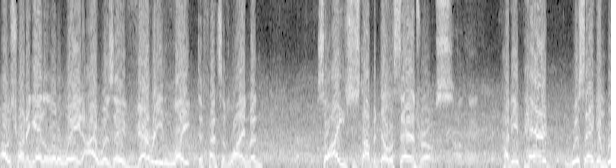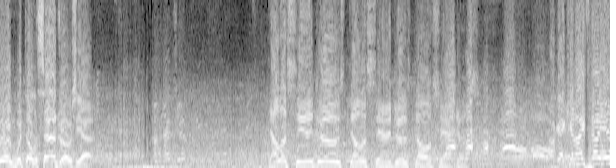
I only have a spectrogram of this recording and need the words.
I was trying to gain a little weight. I was a very light defensive lineman, so I used to stop at Dalessandro's. Have you paired Wissahickon Brewing with Dalessandro's yet? Dalessandro's, Dalessandro's, Dalessandro's. Okay, can I tell you?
